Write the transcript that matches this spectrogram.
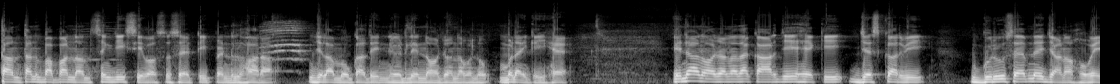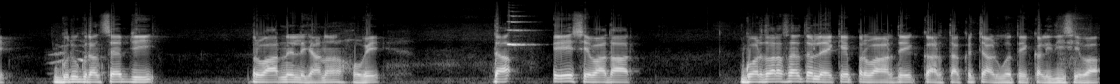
ਧੰਨ ਧੰਨ ਬਾਬਾ ਆਨੰਦ ਸਿੰਘ ਜੀ ਸੇਵਾ ਸੁਸਾਇਟੀ ਪਿੰਡ ਲੋਹਾਰਾ ਜ਼ਿਲ੍ਹਾ ਮੋਗਾ ਦੇ ਨੇੜਲੇ ਨੌਜਵਾਨਾਂ ਵੱਲੋਂ ਬਣਾਈ ਗਈ ਹੈ। ਇਹਨਾਂ ਨੌਜਵਾਨਾਂ ਦਾ ਕਾਰਜ ਇਹ ਹੈ ਕਿ ਜਿਸ ਘਰ ਵੀ ਗੁਰੂ ਸਾਹਿਬ ਨੇ ਜਾਣਾ ਹੋਵੇ ਗੁਰੂ ਗ੍ਰੰਥ ਸਾਹਿਬ ਜੀ ਪਰਿਵਾਰ ਨੇ ਲਿਜਾਣਾ ਹੋਵੇ ਤਾਂ ਇਹ ਸੇਵਾਦਾਰ ਗੁਰਦੁਆਰਾ ਸਾਹਿਬ ਤੋਂ ਲੈ ਕੇ ਪਰਿਵਾਰ ਦੇ ਘਰ ਤੱਕ ਝਾੜੂ ਅਤੇ ਕਲੀ ਦੀ ਸੇਵਾ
